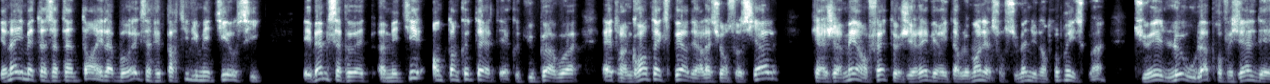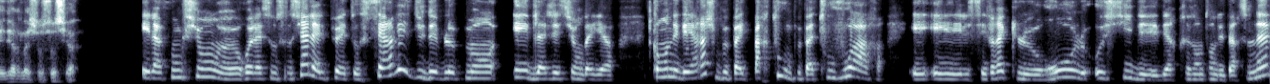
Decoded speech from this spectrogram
il y en a, ils mettent un certain temps à élaborer que ça fait partie du métier aussi. Et même que ça peut être un métier en tant que tel. C'est-à-dire que tu peux avoir, être un grand expert des relations sociales qui n'a jamais, en fait, géré véritablement les ressources humaines d'une entreprise. Hein. Tu es le ou la professionnel des relations sociales. Et la fonction euh, relation sociale, elle peut être au service du développement et de la gestion d'ailleurs. Quand on est DRH, on ne peut pas être partout, on ne peut pas tout voir. Et, c'est vrai que le rôle aussi des, représentants du personnel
